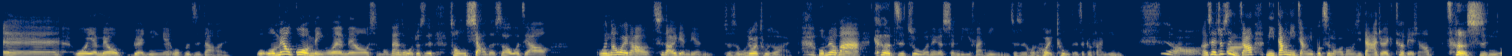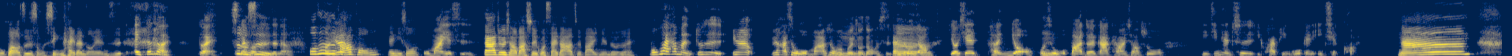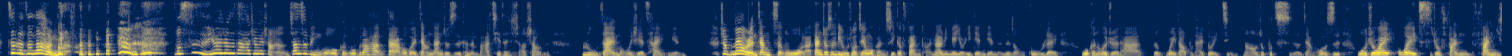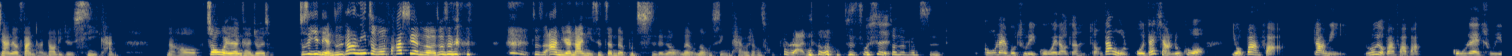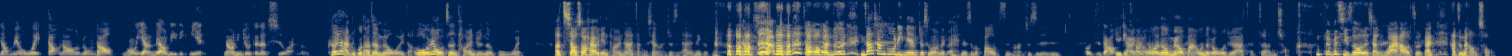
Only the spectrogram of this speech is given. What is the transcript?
呃，我也没有原因诶，我不知道诶，我我没有过敏，我也没有什么，但是我就是从小的时候，我只要闻到味道，吃到一点点，就是我就会吐出来，我没有办法克制住我那个生理反应，就是会会吐的这个反应。是哦，而且就是你知道，你当你讲你不吃某个东西，大家就会特别想要测试你，我不知道这是什么心态，但总而言之，哎，真的。对，是不是，真的？我真的是发疯。哎、你说，我妈也是，大家就会想要把水果塞到她嘴巴里面，对不对？不会，他们就是因为因为她是我妈，所以我们不会做这种事。嗯、但是我知道有些朋友或是我爸都会跟她开玩笑说：“嗯、你今天吃一块苹果，给你一千块。”难这个真的很过分，不是？因为就是大家就会想，像是苹果，我可我不知道他大家会不会这样，但就是可能把它切成小小的。入在某一些菜里面，就没有人这样整我啦。但就是例如说，今天我可能吃一个饭团，那里面有一点点的那种菇类，我可能会觉得它的味道不太对劲，然后就不吃了。这样，或者是我就会为此就翻翻一下那个饭团，到底就是细看。然后周围的人可能就会说，就是一脸就是啊，你怎么发现了？就是 就是啊，原来你是真的不吃的那种那种那种心态。我想说，不然呢？就是不是就是不吃。菇类不处理过，味道真的很重。但我我在想，如果有办法让你，如果有办法把菇类处理到没有味道，然后融到某一样料理里面，然后你就真的吃完了。可以啊，如果它真的没有味道，我因为我真的讨厌就是那个菇味啊。小时候还有一点讨厌它的长相啊，就是它的那个长相 超过分。就是你知道香菇里面就是会有那个哎、欸，那什么包子吗？就是。我知道一条一条，我都没有办法，我那个我觉得它真的很丑，对不起所有的香菇爱好者，但它真的好丑。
